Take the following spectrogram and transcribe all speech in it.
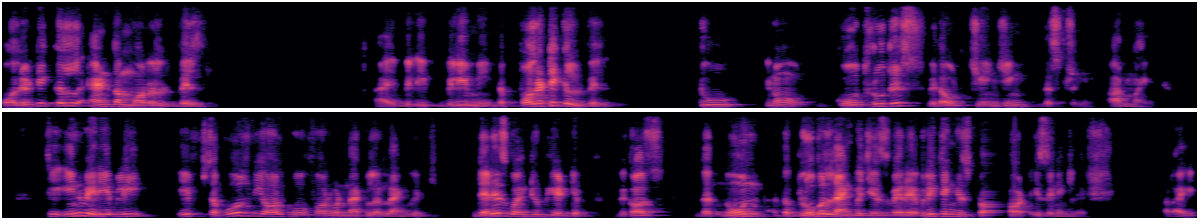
political and the moral will. I believe, believe me, the political will to, you know, go through this without changing the stream, our mind. See, invariably, if suppose we all go for vernacular language, there is going to be a dip because the known, the global languages where everything is taught is in English, right?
